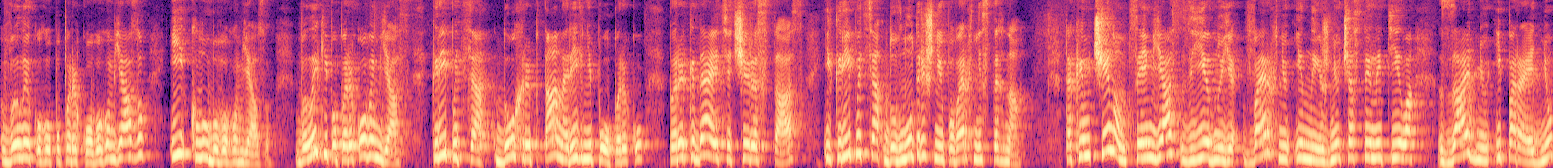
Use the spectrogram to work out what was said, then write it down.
великого поперекового м'язу і клубового м'язу. Великий поперековий м'яз кріпиться до хребта на рівні попереку, перекидається через таз і кріпиться до внутрішньої поверхні стегна. Таким чином, цей м'яз з'єднує верхню і нижню частини тіла, задню і передню,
